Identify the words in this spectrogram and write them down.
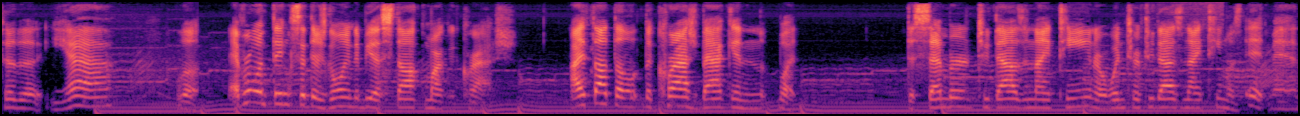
to the yeah. Look, everyone thinks that there's going to be a stock market crash. I thought the the crash back in what December 2019 or winter of 2019 was it, man.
